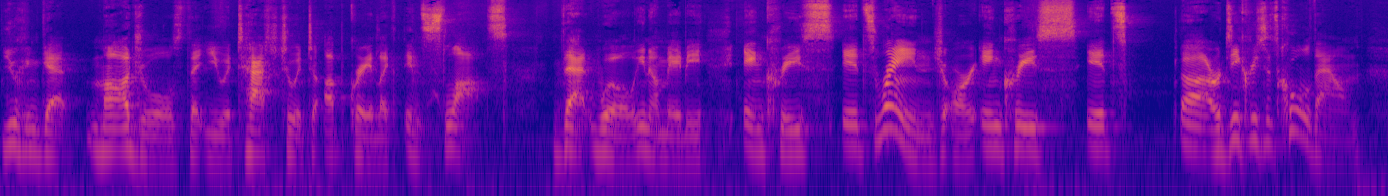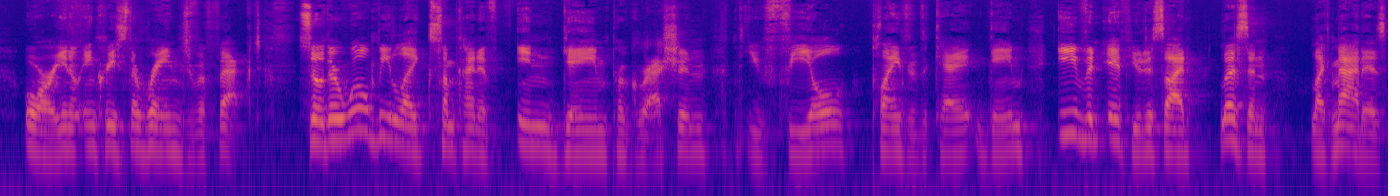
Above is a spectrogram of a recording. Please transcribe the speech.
you can get modules that you attach to it to upgrade like in slots that will you know maybe increase its range or increase its uh, or decrease its cooldown or you know increase the range of effect. So there will be like some kind of in-game progression that you feel playing through the game even if you decide listen like Matt is,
